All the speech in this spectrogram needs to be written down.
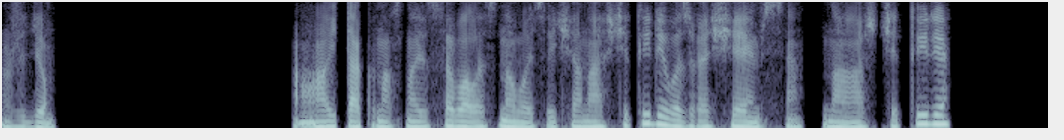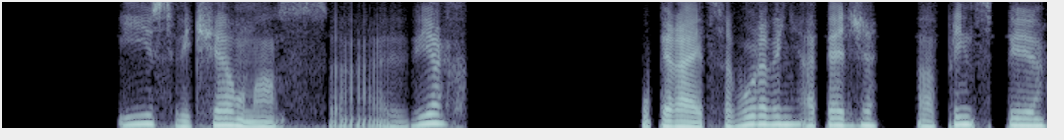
ждем. А, итак, у нас нарисовалась новая свеча на H4. Возвращаемся на H4. И свеча у нас а, вверх. Упирается в уровень, опять же. А, в принципе,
